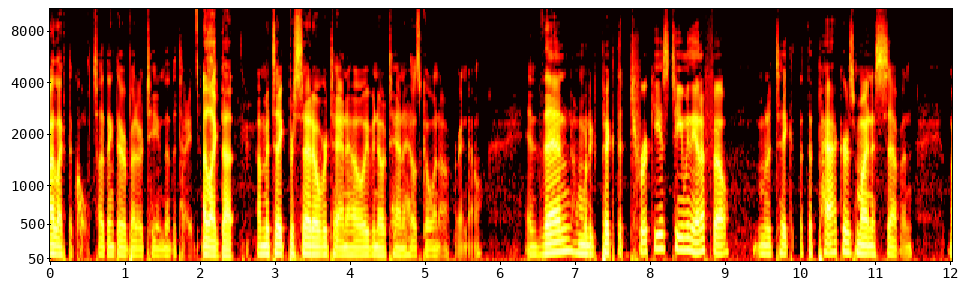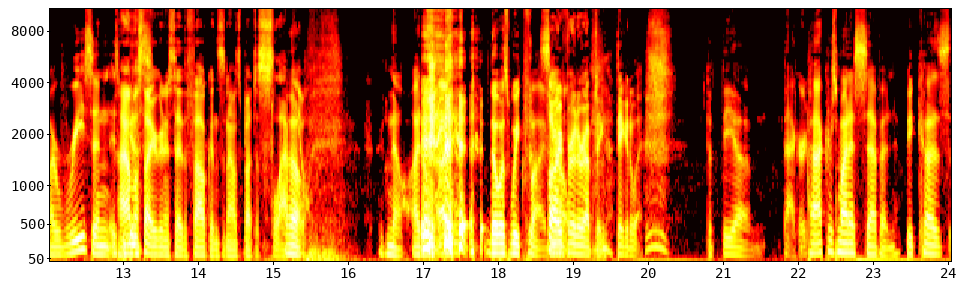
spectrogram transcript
I like the Colts. I think they're a better team than the Titans. I like that. I'm going to take Brissett over Tannehill, even though Tannehill's going off right now. And then I'm going to pick the trickiest team in the NFL. I'm going to take the Packers minus 7. My reason is because I almost thought you were going to say the Falcons, and I was about to slap Oh. you. No, I don't. I, that was week five. Sorry no. for interrupting. Take it away. But the um, Packers. Packers minus seven because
